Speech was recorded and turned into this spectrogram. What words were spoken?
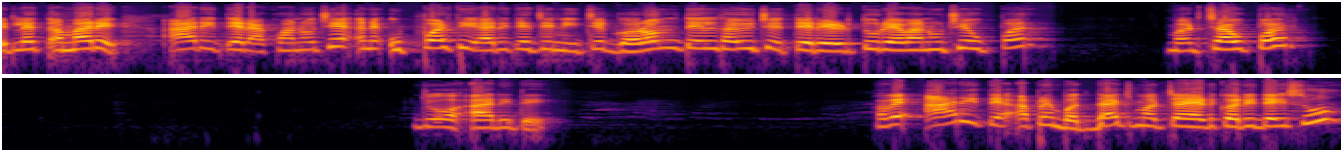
એટલે તમારે આ રીતે રાખવાનો છે અને ઉપરથી આ રીતે જે નીચે ગરમ તેલ થયું છે તે રેડતું રહેવાનું છે ઉપર. મરચાં ઉપર. જો આ રીતે. હવે આ રીતે આપણે બધા જ મરચાં એડ કરી દઈશું.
